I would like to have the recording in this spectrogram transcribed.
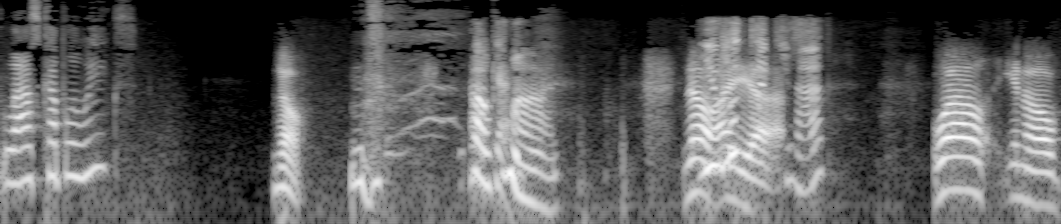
last couple of weeks? No. oh, come on. No, you I. Uh, well, you know,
